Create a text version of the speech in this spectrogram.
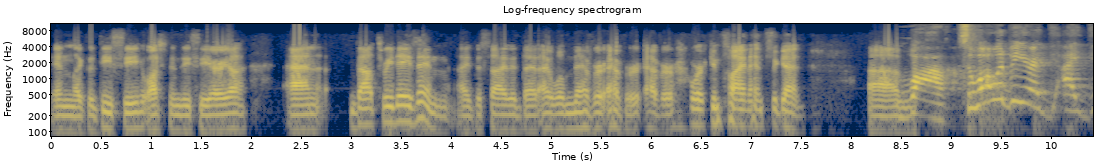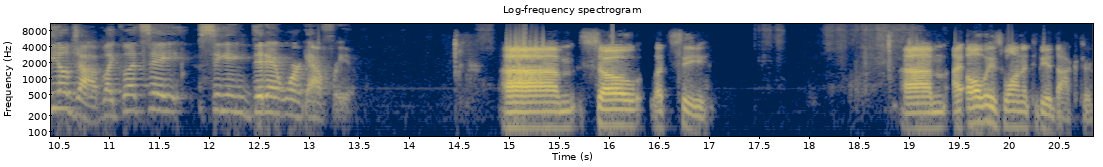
in like the DC, Washington, DC area. And about three days in, I decided that I will never, ever, ever work in finance again. Um, wow. So what would be your ideal job? Like, let's say singing didn't work out for you. um, so let's see. Um, I always wanted to be a doctor.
